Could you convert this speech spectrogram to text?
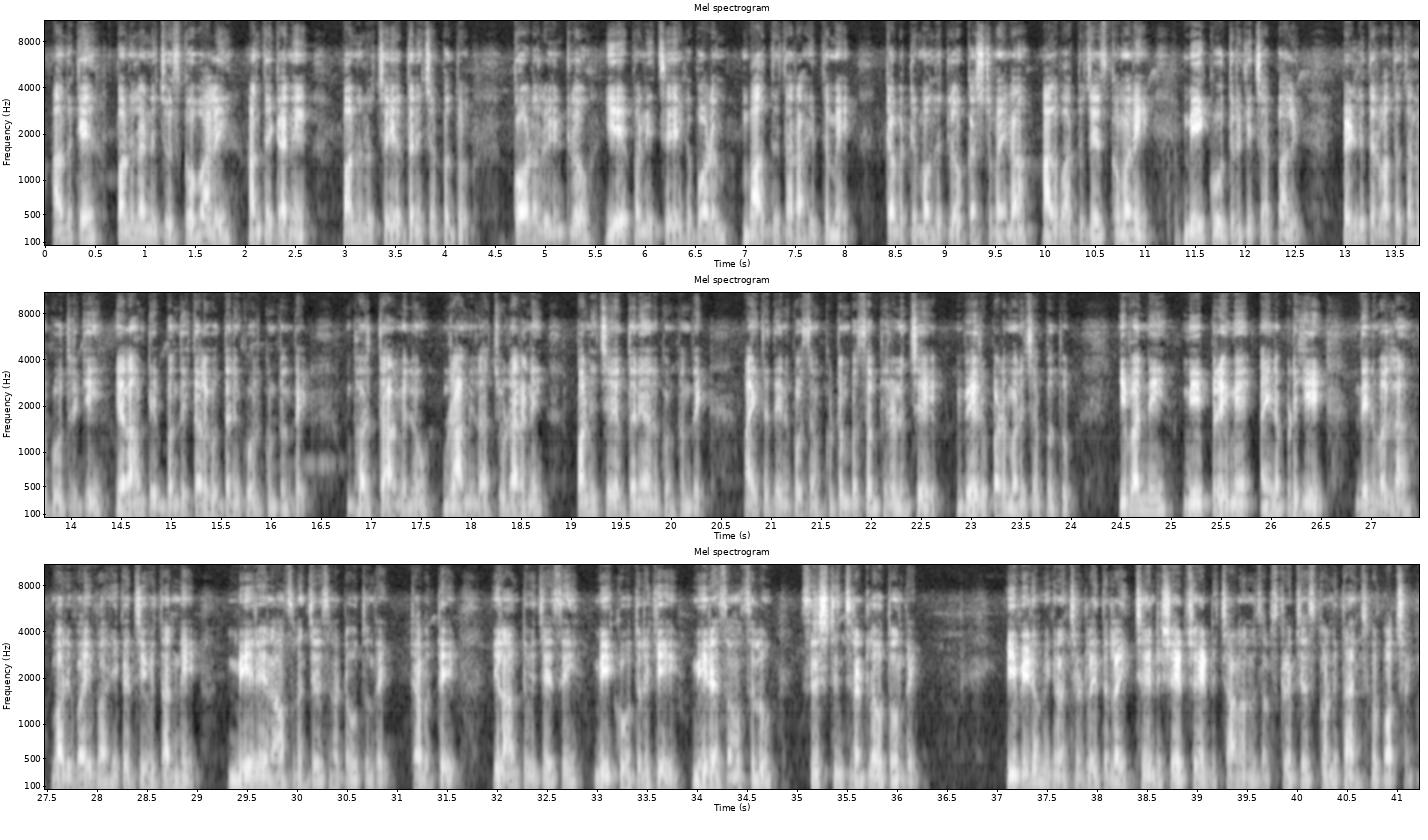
అందుకే పనులన్నీ చూసుకోవాలి. అంతేకాని పనులు చేయొద్దని చెప్పొద్దు. కోడలు ఇంట్లో ఏ పని చేయకపోవడం బాధ్యతారాహిత్యమే. కాబట్టి మొదట్లో కష్టమైన అలవాటు చేసుకోమని మీ కూతురికి చెప్పాలి. పెళ్ళి తర్వాత తన కూతురికి ఎలాంటి ఇబ్బంది కలగొద్దని కోరుకుంటుంది. భర్త ఆమెను రాణిలా చూడాలని పని చేయొద్దని అనుకుంటుంది. అయితే దీనికోసం కుటుంబ సభ్యుల నుంచి వేరుపడమని చెప్పొద్దు. ఇవన్నీ మీ ప్రేమే అయినప్పటికీ దీనివల్ల వారి వైవాహిక జీవితాన్ని మీరే నాశనం చేసినట్టు అవుతుంది. కాబట్టి ఇలాంటివి చేసి మీ కూతురికి మీరే సమస్యలు సృష్టించినట్లు అవుతుంది. ఈ వీడియో మీకు నచ్చినట్లయితే లైక్ చేయండి షేర్ చేయండి ఛానల్ని సబ్స్క్రైబ్ చేసుకోండి. Thanks for watching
